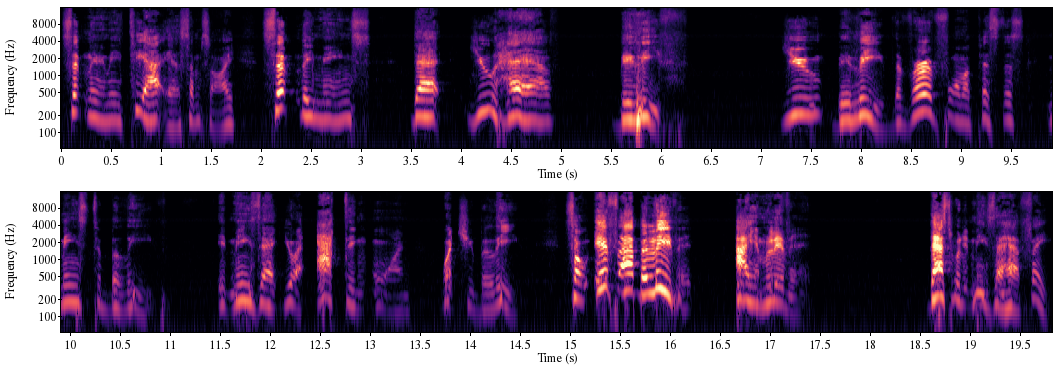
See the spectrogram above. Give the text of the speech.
simply means T-I-S, I'm sorry, simply means that you have belief. You believe. The verb form of pistos means to believe. It means that you're acting on what you believe. So if I believe it, I am living it. That's what it means to have faith.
